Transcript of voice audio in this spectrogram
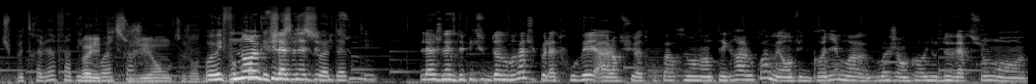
Tu peux très bien faire Ouais, les Picsou géants ou ce genre de. Ouais, il faut Non, et puis la jeunesse de soit Picsou. adapté. La jeunesse de Picsou de Don Rosa, tu peux la trouver. Alors, tu la trouves pas forcément en intégrale ou quoi, mais en vide grenier, moi, moi j'ai encore une ou deux versions en-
